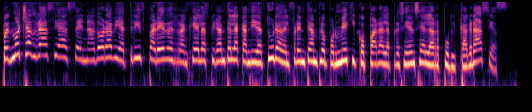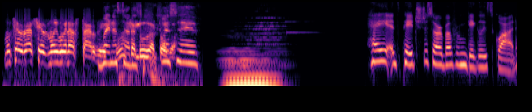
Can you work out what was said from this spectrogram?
Pues muchas gracias, senadora Beatriz Paredes Rangel, aspirante a la candidatura del Frente Amplio por México para la presidencia de la República. Gracias. Muchas gracias, muy buenas tardes. Buenas tardes. Un saludo a todos. Pues, eh... Hey, it's Paige DeSorbo from Giggly Squad.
